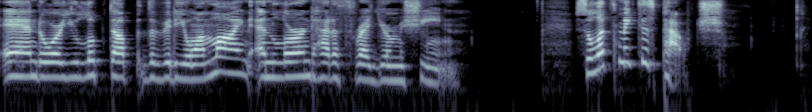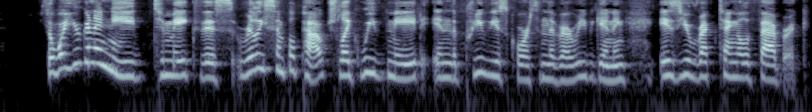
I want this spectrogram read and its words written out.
and or you looked up the video online and learned how to thread your machine. So let's make this pouch. So what you're going to need to make this really simple pouch, like we've made in the previous course in the very beginning, is your rectangle of fabric.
